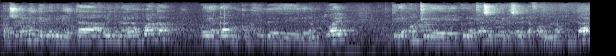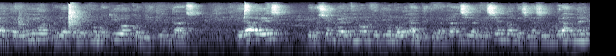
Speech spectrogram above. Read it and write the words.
personalmente creo que le está abriendo una gran puerta. Hoy hablamos con gente de, la Mutual creemos que, Huracán se tiene que hacer de esta forma, ¿no? juntar, estar unidos, pelear por el mismo motivo, con distintas edades, pero siempre el mismo objetivo por delante, que Huracán siga creciendo, que siga siendo grande,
